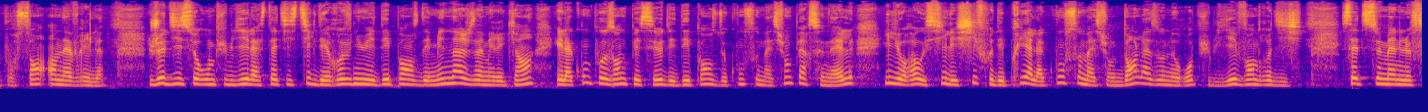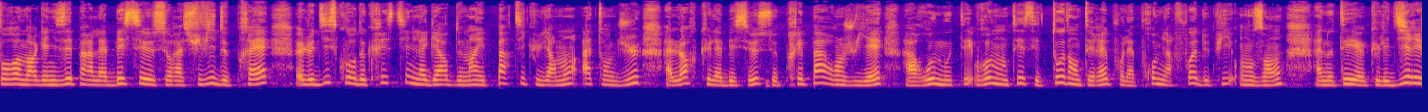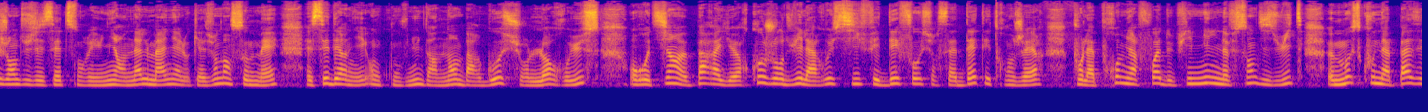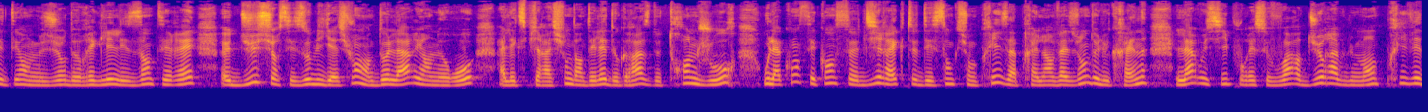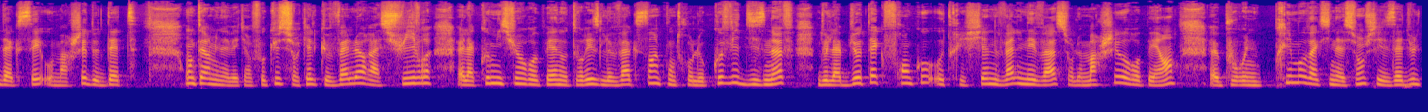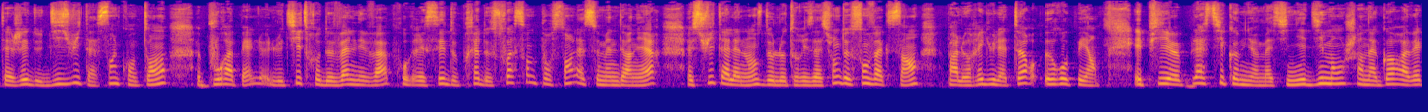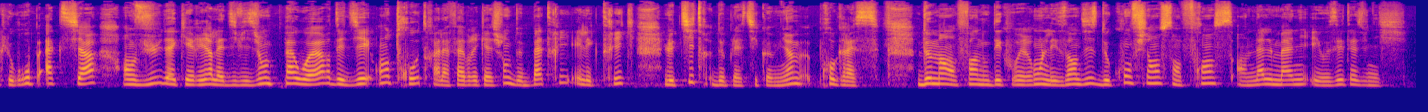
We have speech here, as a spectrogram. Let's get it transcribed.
en avril. Jeudi seront publiées la statistique des revenus et dépenses des ménages américains et la composante PCE des dépenses de consommation personnelle. Il y aura aussi les chiffres des prix à la consommation dans la zone euro publiés vendredi. Cette semaine, le forum organisé par la BCE sera suivi de près. Le discours de Christine Lagarde demain est particulièrement attendu alors que la BCE se prépare en juillet à remonter, remonter ses taux d'intérêt pour la première fois depuis 11 ans. À noter que les dirigeants du G7 sont réunis en Allemagne à l'occasion d'un sommet. Ces derniers ont convenu d'un embargo sur l'or russe. On retient euh, par ailleurs qu'aujourd'hui, la Russie fait défaut sur sa dette étrangère pour la première fois depuis 1918. Euh, Moscou n'a pas été en mesure de régler les intérêts euh, dus sur ses obligations en dollars et en euros à l'expiration d'un délai de grâce de 30 jours ou la conséquence directe des sanctions prises après l'invasion de l'Ukraine. La Russie pourrait se voir durablement privée d'accès au marché de dette. On termine avec un focus sur quelques valeurs à suivre. La Commission européenne autorise le vaccin contre le Covid-19 de la biotech franco-autrichienne Valneva sur le marché européen euh, pour une primo-vaccination chez les adultes âgés de 18 à 50 ans. Pour rappel, le titre de Valneva progressait de près de 60% la semaine dernière suite à l'annonce de l'autorisation de son vaccin par le régulateur européen. Et puis euh, Plastic Omnium a signé dimanche un accord avec le groupe Axia en vue d'acquérir la division Power dédiée entre autres à la fabrication de batteries électriques. Le titre de Plasticomium progresse. Demain, enfin, nous découvrirons les indices de confiance en France, en Allemagne et aux États-Unis.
